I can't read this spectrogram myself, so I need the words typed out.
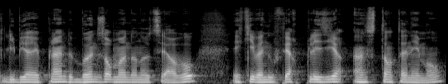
libérer plein de bonnes hormones dans notre cerveau et qui va nous faire plaisir instantanément.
